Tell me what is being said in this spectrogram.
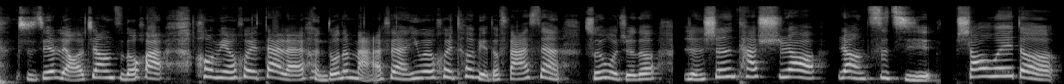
直接聊这样子的话，后面会带来很多的麻烦，因为会特别的发散。所以我觉得人生它需要让自己稍微的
